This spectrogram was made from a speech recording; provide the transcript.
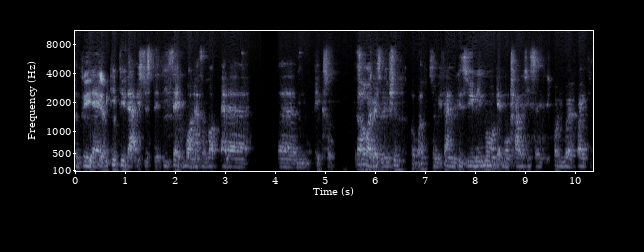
The V. yeah, Yeah. we did do that. It's just that the Z1 has a lot better um, pixel. It's Oh, high resolution. Oh well. So we found we could zoom in more, get more clarity. So it's probably worth waiting for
